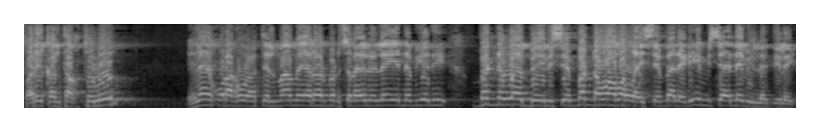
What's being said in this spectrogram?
Fariiqan taqtuluun ilahay qur'aanka wuxuu tilmaamaya reer banu israiil oo leeyahy nebiyadii badhna waa beeniseen badhna waaba layseen baa la yidhi. Imisaa nebi la dilay.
